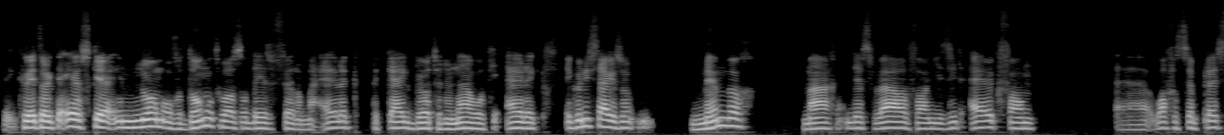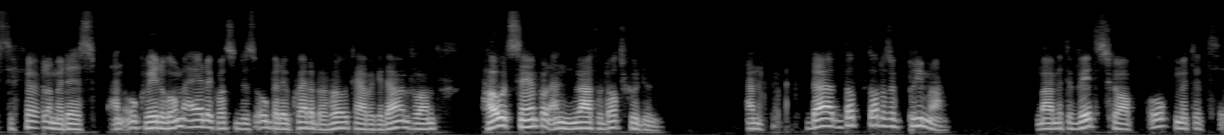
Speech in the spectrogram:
ik weet dat ik de eerste keer enorm overdonderd was door deze film, maar eigenlijk, de kijkbeurten daarna wordt hij eigenlijk, ik wil niet zeggen zo minder, maar het is wel van, je ziet eigenlijk van eh, wat voor simplistische film het is. En ook wederom eigenlijk, wat ze dus ook bij de Incredible Hulk hebben gedaan, van hou het simpel en laten we dat goed doen. En dat, dat, dat is ook prima. Maar met de wetenschap, ook met het,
